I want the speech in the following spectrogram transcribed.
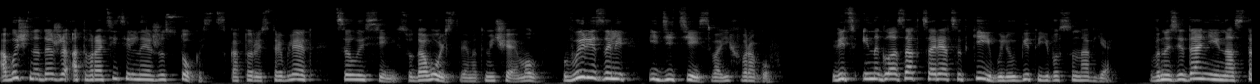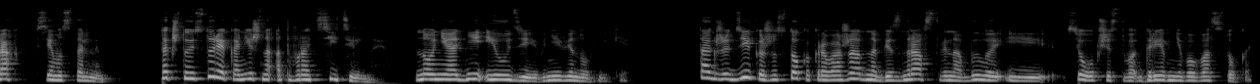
Обычно даже отвратительная жестокость, с которой истребляют целые семьи, с удовольствием отмечая, мол, вырезали и детей своих врагов. Ведь и на глазах царя Циткии были убиты его сыновья. в назидание на страх всем остальным. Так что история, конечно, отвратительная, но ни одни иудеи в ней виновники. Так же дико, жестоко, кровожадно, безнравственно было и все общество Древнего Востока.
